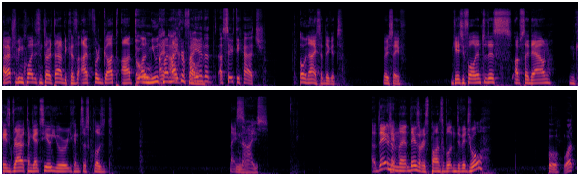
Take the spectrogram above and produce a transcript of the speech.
I've actually been quiet this entire time because I forgot uh, to Oh, unmute I- my I- microphone. I added a safety hatch. Oh, nice. I dig it. Very safe. In case you fall into this upside down, in case Graviton gets you, you're you can just close it. Nice. Nice. Uh, there's Yeah. a there's a responsible individual. Who? What?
